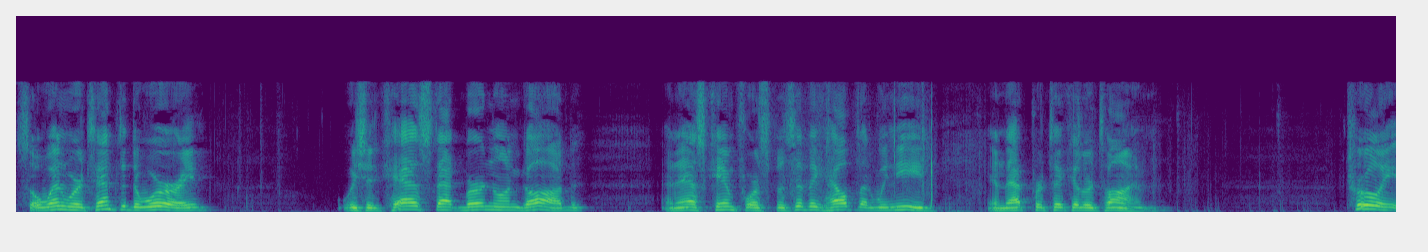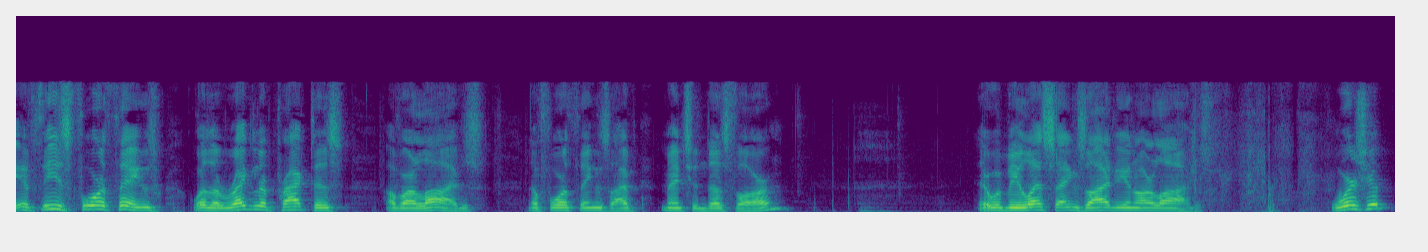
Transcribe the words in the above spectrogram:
So when we're tempted to worry, we should cast that burden on God and ask Him for specific help that we need in that particular time. Truly, if these four things were the regular practice of our lives, the four things I've mentioned thus far, there would be less anxiety in our lives. Worship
